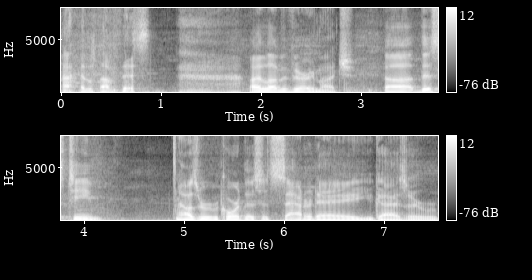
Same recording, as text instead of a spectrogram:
I love this. I love it very much. Uh, this team, as we record this, it's Saturday. You guys are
